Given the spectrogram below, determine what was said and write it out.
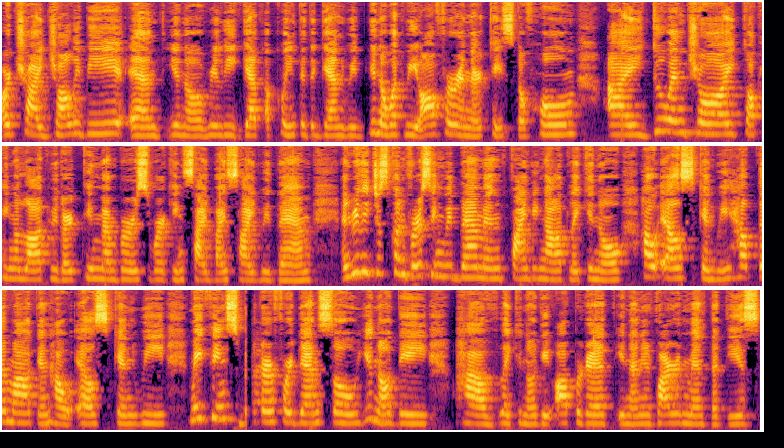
or try Jollibee and, you know, really get acquainted again with, you know, what we offer and our taste of home. I do enjoy talking a lot with our team members, working side by side with them and really just conversing with them and finding out like, you know, how else can we help them out and how else can we make things better for them. So, you know, they have like, you know, they operate in an environment that is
